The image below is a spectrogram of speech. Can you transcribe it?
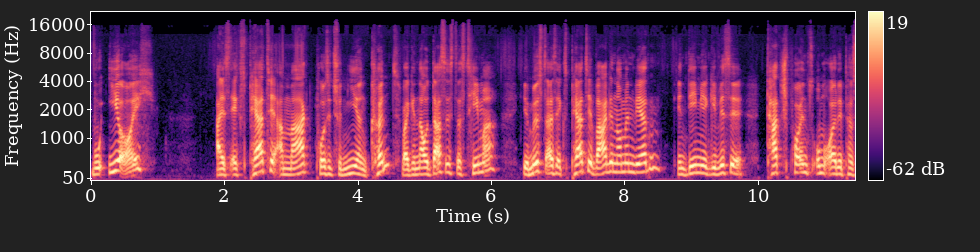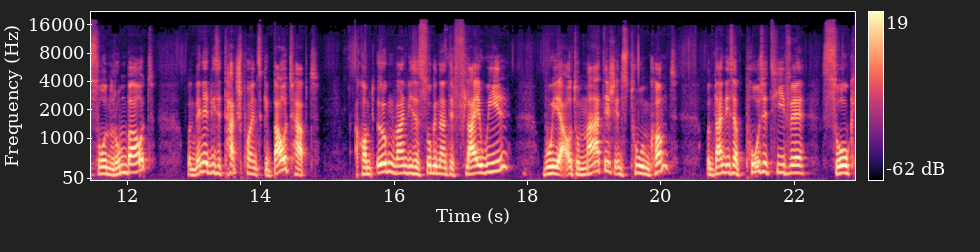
wo ihr euch als Experte am Markt positionieren könnt, weil genau das ist das Thema. Ihr müsst als Experte wahrgenommen werden, indem ihr gewisse Touchpoints um eure Person rumbaut. Und wenn ihr diese Touchpoints gebaut habt, kommt irgendwann dieses sogenannte Flywheel, wo ihr automatisch ins Tun kommt und dann dieser positive Sog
